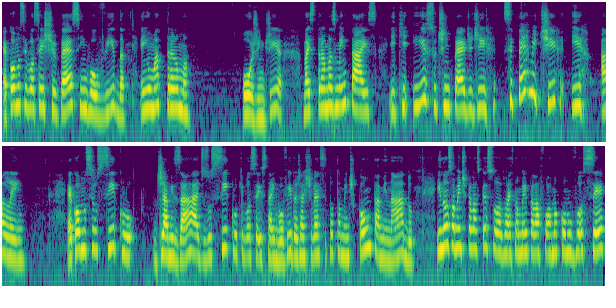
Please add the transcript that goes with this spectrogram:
É como se você estivesse envolvida em uma trama hoje em dia, mas tramas mentais e que isso te impede de se permitir ir além. É como se o ciclo de amizades, o ciclo que você está envolvida já estivesse totalmente contaminado e não somente pelas pessoas, mas também pela forma como você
